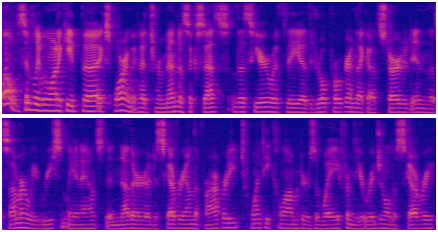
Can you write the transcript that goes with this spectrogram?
Well, simply we want to keep uh, exploring. We've had tremendous success this year with the uh, the drill program that got started in the summer. We recently announced another uh, discovery on the property, 20 kilometers away from the original discovery.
